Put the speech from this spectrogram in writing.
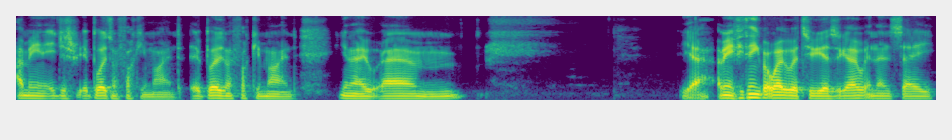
I mean, it just it blows my fucking mind. It blows my fucking mind. You know, um, yeah. I mean, if you think about where we were two years ago, and then say,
